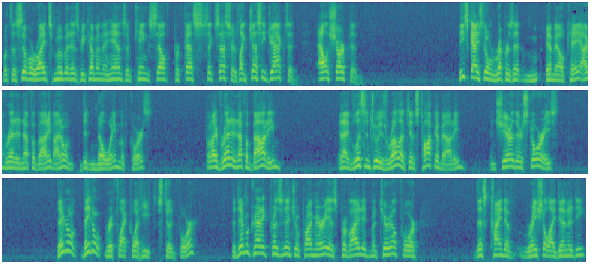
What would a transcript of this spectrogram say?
what the civil rights movement has become in the hands of King's self-professed successors, like Jesse Jackson, Al Sharpton. These guys don't represent MLK. I've read enough about him. I don't didn't know him, of course. But I've read enough about him, and I've listened to his relatives talk about him and share their stories. They don't they don't reflect what he stood for. The Democratic presidential primary has provided material for this kind of racial identity,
